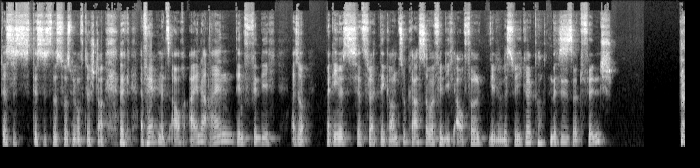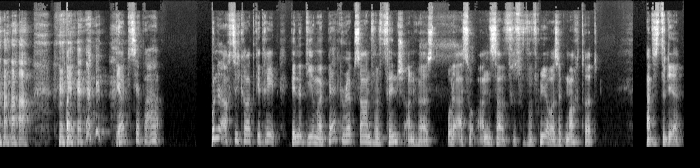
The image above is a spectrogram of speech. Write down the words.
Das ist, das ist das, was mir oft erstaunt. Da fällt mir jetzt auch einer ein, den finde ich, also bei dem ist es jetzt vielleicht nicht ganz so krass, aber finde ich auch verrückt, wie der das so hingekriegt hat. Und das ist halt Finch. Der hat es ja bei 180 Grad gedreht. Wenn du dir mal Bad Rap Sound von Finch anhörst, oder also ansah von früher, was er gemacht hat, hattest du dir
